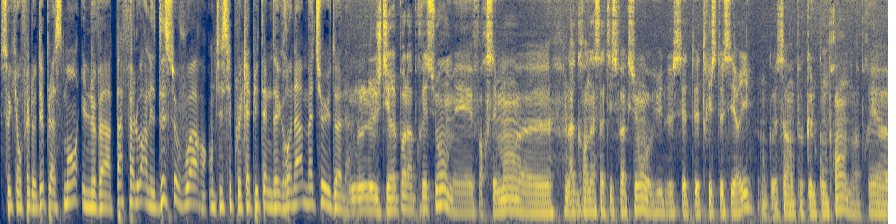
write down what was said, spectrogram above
ceux qui ont fait le déplacement, il ne va pas falloir les décevoir, anticipe le capitaine des Grenats, Mathieu Hudel. Je dirais pas la pression, mais forcément euh, la grande insatisfaction au vu de cette triste série. Donc euh, ça, on peut que le comprendre. Après, euh,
